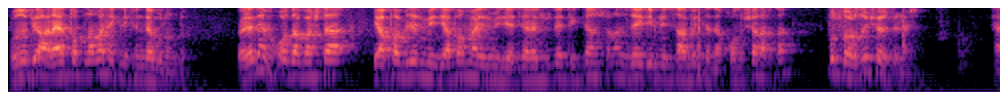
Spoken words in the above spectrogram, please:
bunu bir araya toplama teklifinde bulundu. Öyle değil mi? O da başta yapabilir miyiz, yapamayız mıyız diye tereddüt ettikten sonra Zeyd ibn Sabit'le de konuşaraktan bu sorunu çözdüler. He.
